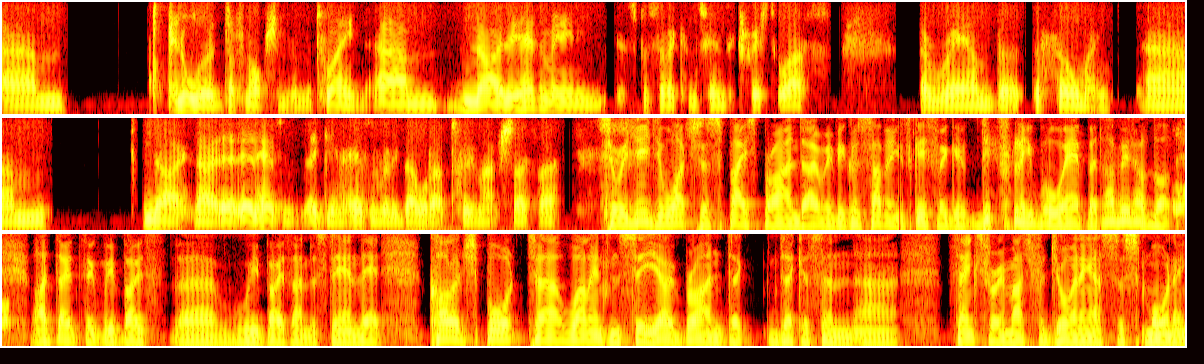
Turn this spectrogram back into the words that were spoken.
um, and all the different options in between. Um, no, there hasn't been any specific concerns expressed to us around the, the filming. Um, no, no, it, it, hasn't. Again, it hasn't really bubbled up too much so far. So we need to watch the space, Brian, don't we? Because something definitely will happen. I mean, I'm not. I don't think we both uh, we both understand that. College Sport uh, Wellington CEO Brian Dick- Dickerson. Uh, thanks very much for joining us this morning.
